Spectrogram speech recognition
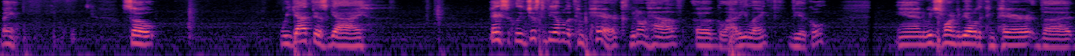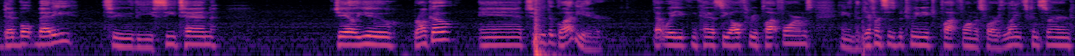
Bam. So we got this guy basically just to be able to compare because we don't have a Gladdy length vehicle. And we just wanted to be able to compare the Deadbolt Betty to the C10 JLU Bronco and to the Gladiator. That way you can kind of see all three platforms and the differences between each platform as far as length's concerned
